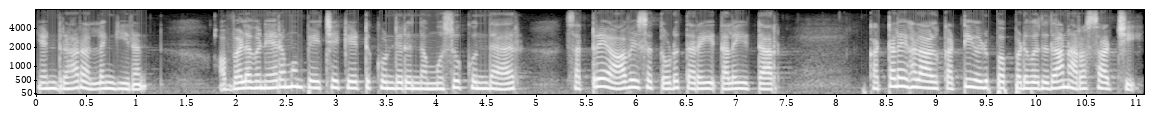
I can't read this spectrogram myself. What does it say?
என்றார் அல்லங்கீரன். அவ்வளவு நேரமும் பேச்சை கேட்டுக்கொண்டிருந்த முசுக்குந்தர் சற்றே ஆவேசத்தோடு தரை தலையிட்டார். கட்டளைகளால் கட்டி எழுப்பப்படுவதுதான் அரசாட்சி.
